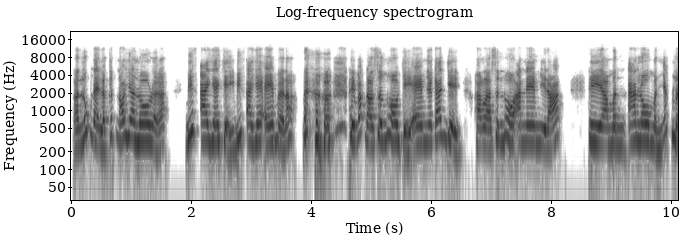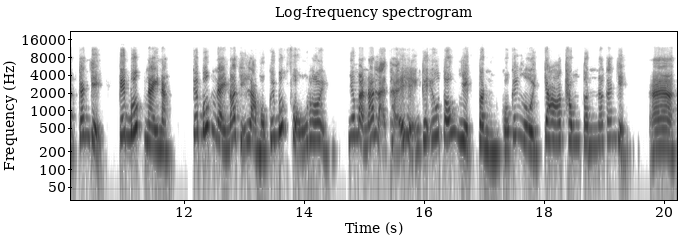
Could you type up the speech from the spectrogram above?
À, lúc này là kết nối Zalo rồi đó biết ai gia chị biết ai gia em rồi đó. Thì bắt đầu xưng hô chị em nha các anh chị. Hoặc là xưng hô anh em gì đó. Thì à, mình alo mình nhắc lịch các anh chị. Cái bước này nè cái bước này nó chỉ là một cái bước phụ thôi, nhưng mà nó lại thể hiện cái yếu tố nhiệt tình của cái người cho thông tin đó các anh chị. À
